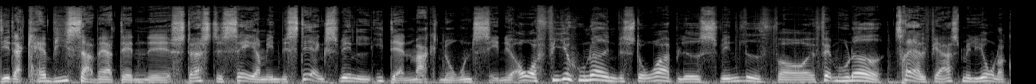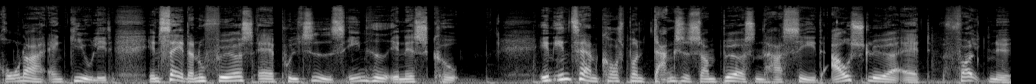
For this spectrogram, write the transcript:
det, der kan vise sig at være den øh, største sag om investeringssvindel i Danmark nogensinde. Over 400 investorer er blevet svindlet for øh, 573 millioner kroner angiveligt. En sag, der nu føres af politiets enhed NSK. En intern korrespondence, som børsen har set, afslører, at folkene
